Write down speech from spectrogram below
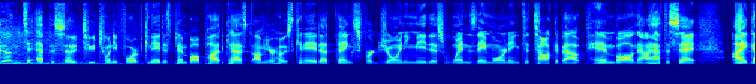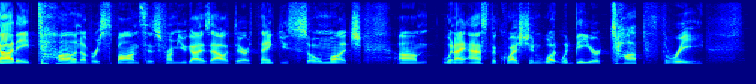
Welcome to episode 224 of Kaneda's Pinball Podcast. I'm your host, Kaneda. Thanks for joining me this Wednesday morning to talk about pinball. Now, I have to say, I got a ton of responses from you guys out there. Thank you so much. Um, when I asked the question, what would be your top three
